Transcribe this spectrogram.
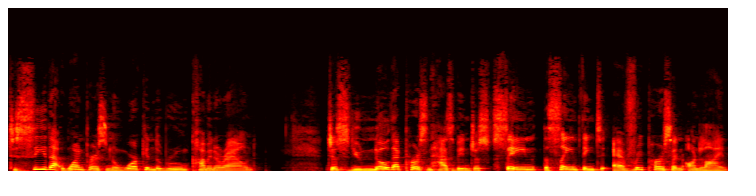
to see that one person who work in the room coming around. Just, you know, that person has been just saying the same thing to every person online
